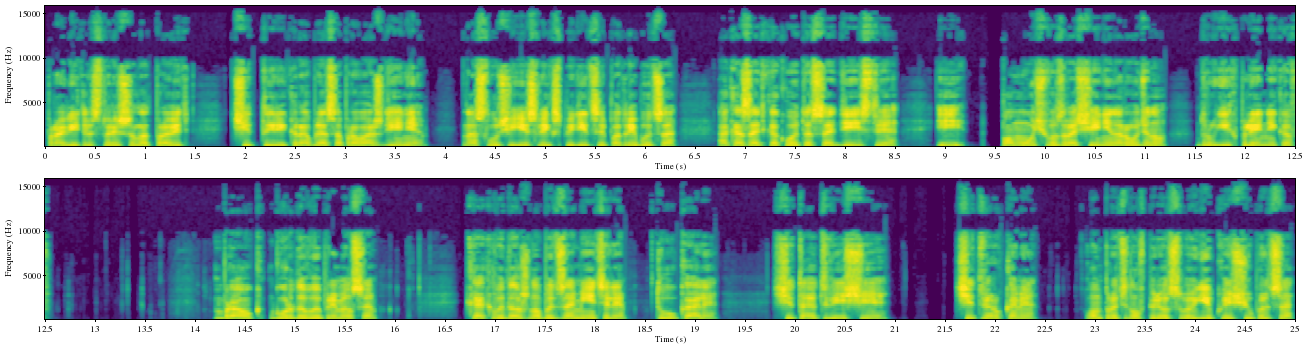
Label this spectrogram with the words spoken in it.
правительство решило отправить четыре корабля сопровождения на случай, если экспедиции потребуется оказать какое-то содействие и помочь в возвращении на родину других пленников. Браук гордо выпрямился. «Как вы, должно быть, заметили, Туукали считают вещи четверками». Он протянул вперед свое гибкое щупальце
